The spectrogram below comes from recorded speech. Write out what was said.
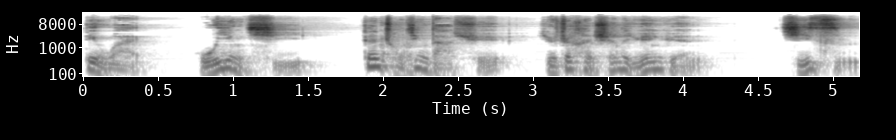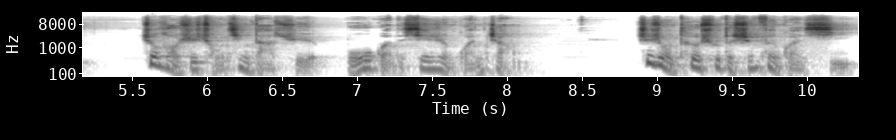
另外，吴应奇跟重庆大学有着很深的渊源，其子正好是重庆大学博物馆的现任馆长，这种特殊的身份关系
